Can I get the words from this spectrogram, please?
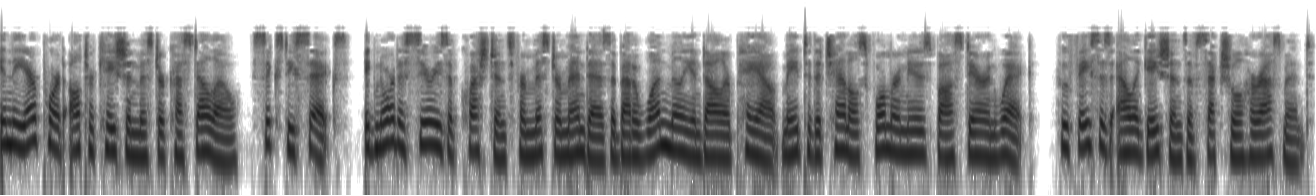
In the airport altercation Mr. Costello, 66, ignored a series of questions from Mr. Mendes about a $1 million payout made to the channel's former news boss Darren Wick, who faces allegations of sexual harassment.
